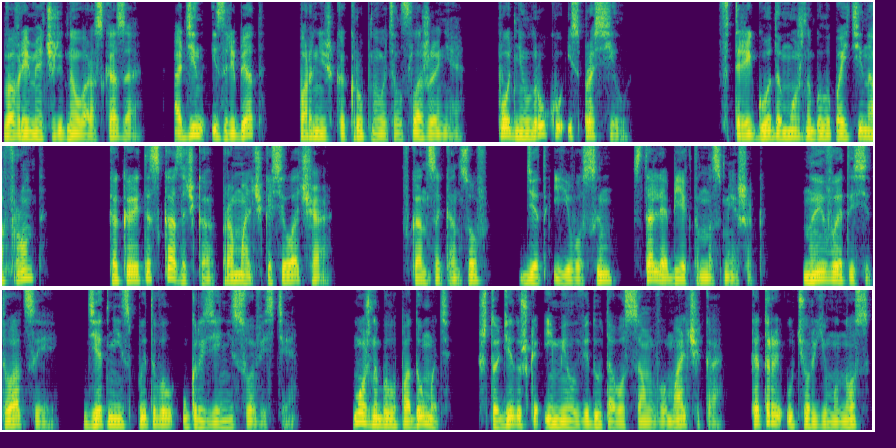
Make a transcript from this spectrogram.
Во время очередного рассказа один из ребят, парнишка крупного телосложения, поднял руку и спросил. «В три года можно было пойти на фронт? Какая-то сказочка про мальчика-силача». В конце концов, дед и его сын стали объектом насмешек. Но и в этой ситуации дед не испытывал угрызений совести. Можно было подумать, что дедушка имел в виду того самого мальчика, который утер ему нос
